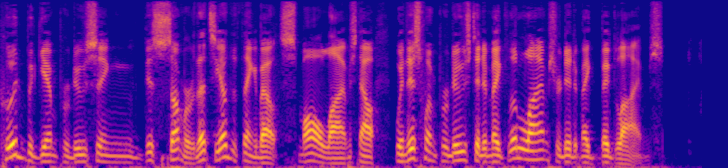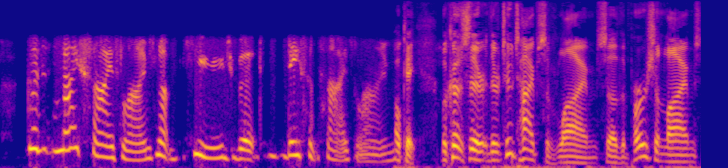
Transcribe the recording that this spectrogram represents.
could begin producing this summer. That's the other thing about small limes. Now, when this one produced, did it make little limes or did it make big limes? Good, nice sized limes, not huge, but decent sized limes. Okay, because there there are two types of limes. Uh, the Persian limes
